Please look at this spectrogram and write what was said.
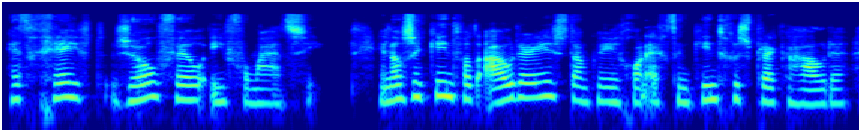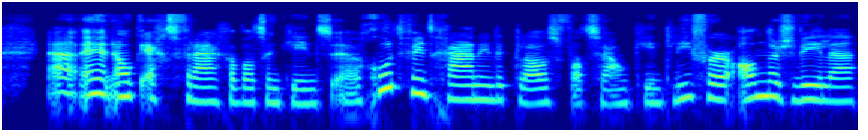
Het geeft zoveel informatie. En als een kind wat ouder is, dan kun je gewoon echt een kindgesprek houden. en ook echt vragen wat een kind uh, goed vindt gaan in de klas. Wat zou een kind liever anders willen?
